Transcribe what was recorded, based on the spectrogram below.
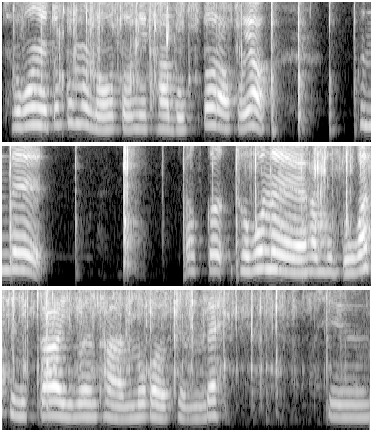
저번에 조금만 넣었더니 다 녹더라고요. 근데 아까 저번에 한번 녹았으니까 이번엔 다 안 녹아도 되는데 지금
